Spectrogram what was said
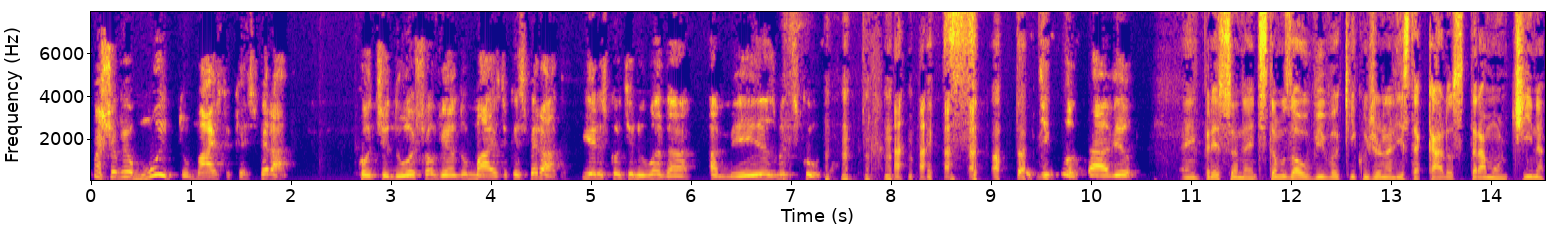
mas choveu muito mais do que esperado. continua chovendo mais do que esperado. E eles continuam a dar a mesma desculpa. Vou te contar, viu? É impressionante. Estamos ao vivo aqui com o jornalista Carlos Tramontina,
